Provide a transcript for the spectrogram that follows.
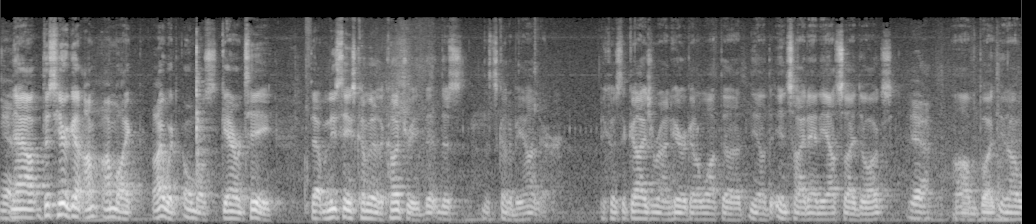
Yeah. Now, this here again, I'm, I'm like, I would almost guarantee that when these things come into the country, that this, it's gonna be on there. Because the guys around here are gonna want the, you know, the inside and the outside dogs. Yeah. Um, but, you know,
